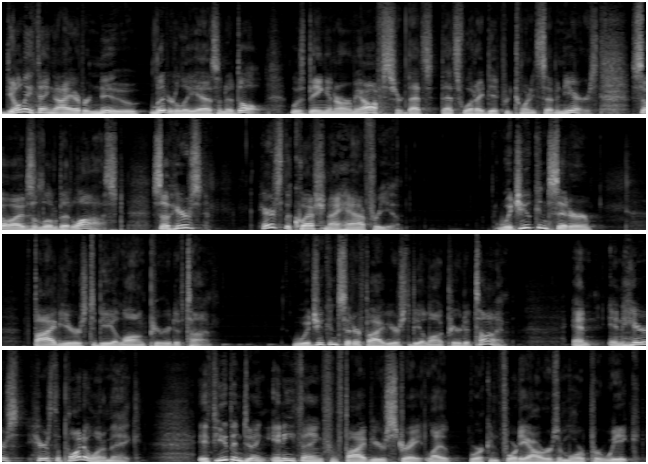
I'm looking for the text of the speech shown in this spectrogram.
the only thing I ever knew, literally as an adult, was being an army officer. That's that's what I did for 27 years. So I was a little bit lost. So here's here's the question I have for you. Would you consider 5 years to be a long period of time? Would you consider 5 years to be a long period of time? And and here's here's the point I want to make. If you've been doing anything for 5 years straight, like working 40 hours or more per week,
